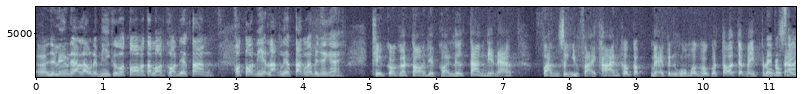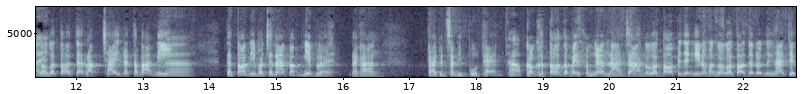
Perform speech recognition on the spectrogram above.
เอออย่าลืมนะเราเนี่ยบี้กกตมาตลอดก่อนเลือกตั้ง พอตอนนี้หลังเลือกตั้งแล้วเป็นยังไง คือกกตเดี๋ยวก่อนเลือกตั้งเนี่ยนะฝั่งซึ่งอยู่ฝ่ายค้านเขาก็แหมเป็นห่วงว่ากกตจะไม่โปร่ไม่งโปร่งใสใส กกตจะรับใช้รัฐบาลนี้ อ่า แต่ตอนนี้พอชนะปั๊บเงียบเลยนะคะอืมกลายเป็นสลิมพูดแทนครับกกตทำไมทำงานล่าช้ากกตเป็นอย่างนี้แล้วมันกกตจะโดนหนึ่งห้าเจ็ด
